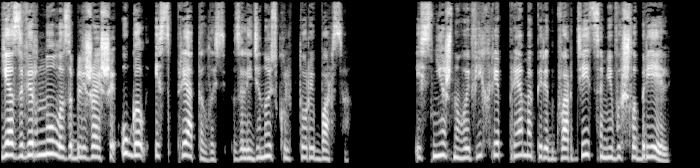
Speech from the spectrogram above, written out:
я завернула за ближайший угол и спряталась за ледяной скульптурой Барса. Из снежного вихря прямо перед гвардейцами вышла Бриэль.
